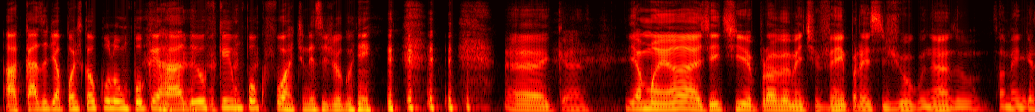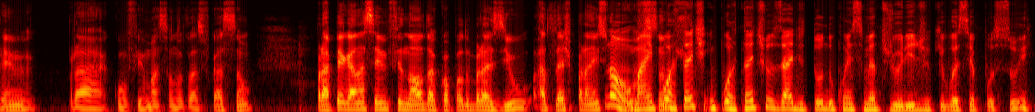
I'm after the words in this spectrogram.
A casa de aposta calculou um pouco errado e eu fiquei um pouco forte nesse jogo aí. Ai, cara. E amanhã a gente provavelmente vem para esse jogo, né, do Flamengo Grêmio, para confirmação da classificação, para pegar na semifinal da Copa do Brasil Atlético Paranaense. Não, mas é importante, importante usar de todo o conhecimento jurídico que você possui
